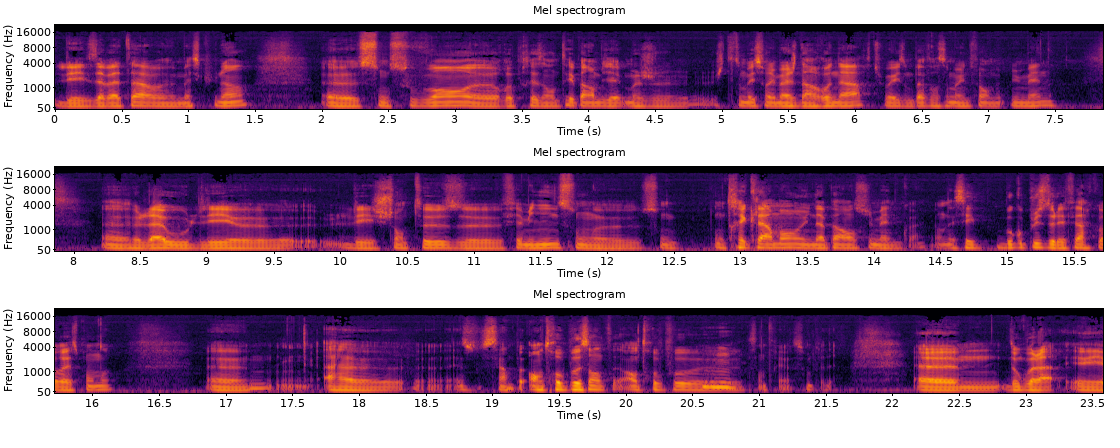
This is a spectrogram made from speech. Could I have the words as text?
les, avatars masculins euh, sont souvent euh, représentés. Par exemple, moi, je- j'étais tombé sur l'image d'un renard. Tu vois, ils n'ont pas forcément une forme humaine. Euh, là où les les chanteuses féminines sont ont très clairement une apparence humaine. Quoi. On essaie beaucoup plus de les faire correspondre. Euh, euh, c'est un peu anthropocentré, anthropo, centré, si on peut dire. Euh, donc voilà. Et,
